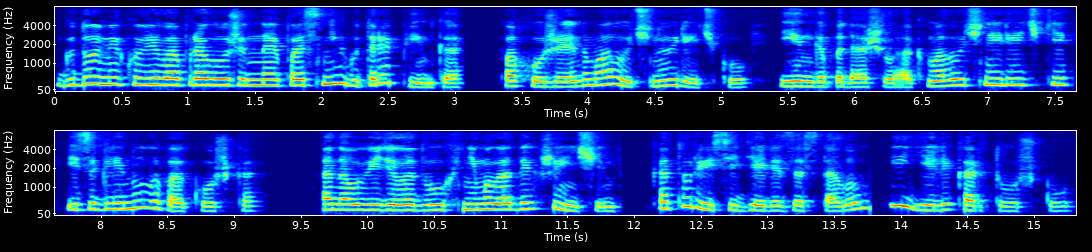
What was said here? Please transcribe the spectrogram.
К домику вела проложенная по снегу тропинка, похожая на молочную речку. Инга подошла к молочной речке и заглянула в окошко. Она увидела двух немолодых женщин, которые сидели за столом и ели картошку.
